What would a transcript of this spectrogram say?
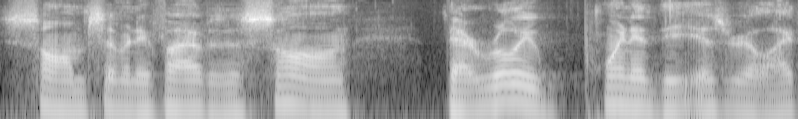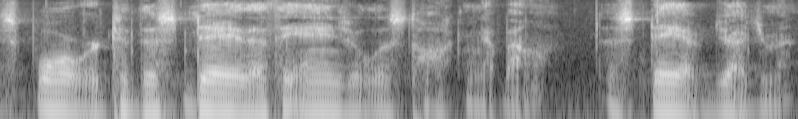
Psalm 75 is a song that really pointed the Israelites forward to this day that the angel is talking about, this day of judgment.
